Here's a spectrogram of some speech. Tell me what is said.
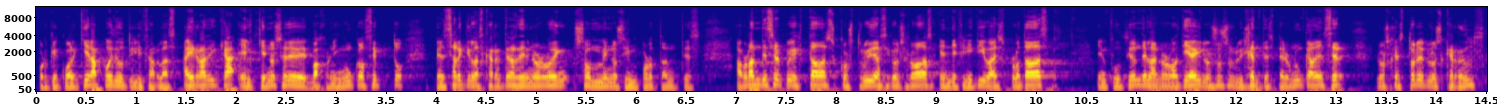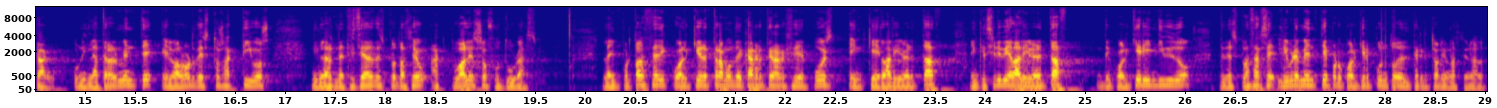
porque cualquiera puede utilizarlas. Ahí radica el que no se debe, bajo ningún concepto, pensar que las carreteras de menor orden son menos importantes. Habrán de ser proyectadas, construidas y conservadas, en definitiva, explotadas en función de la normativa y los usos vigentes, pero nunca deben ser los gestores los que reduzcan unilateralmente el valor de estos activos ni las necesidades de explotación actuales o futuras. La importancia de cualquier tramo de carretera reside, pues, en que, la sirve a la libertad de cualquier individuo de desplazarse libremente por cualquier punto del territorio nacional.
